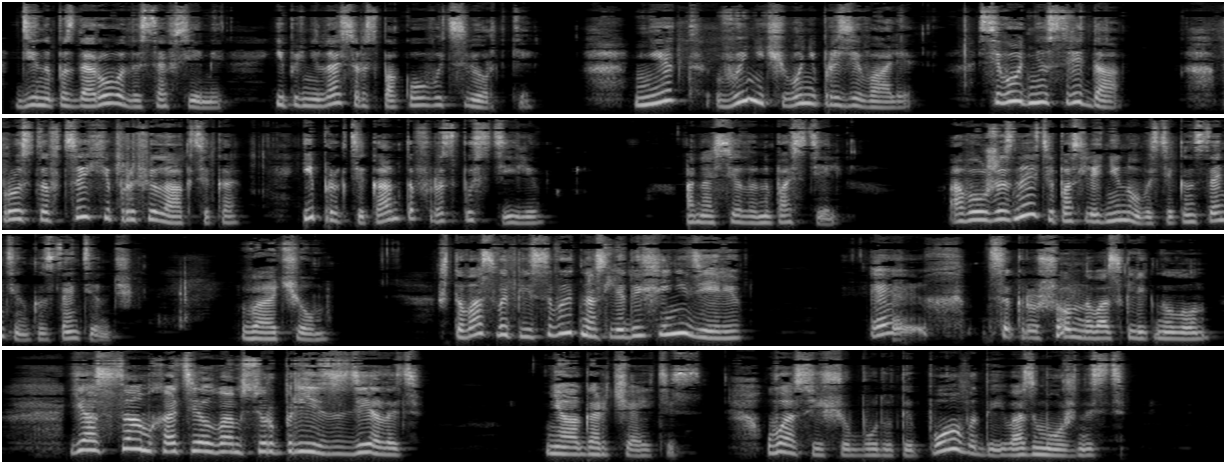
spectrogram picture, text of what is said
Дина поздоровалась со всеми и принялась распаковывать свертки. «Нет, вы ничего не прозевали. Сегодня среда. Просто в цехе профилактика, и практикантов распустили». Она села на постель. «А вы уже знаете последние новости, Константин Константинович?» «Вы о чем?» «Что вас выписывают на следующей неделе». «Эх!» — сокрушенно воскликнул он. «Я сам хотел вам сюрприз сделать». «Не огорчайтесь. У вас еще будут и поводы, и возможность».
